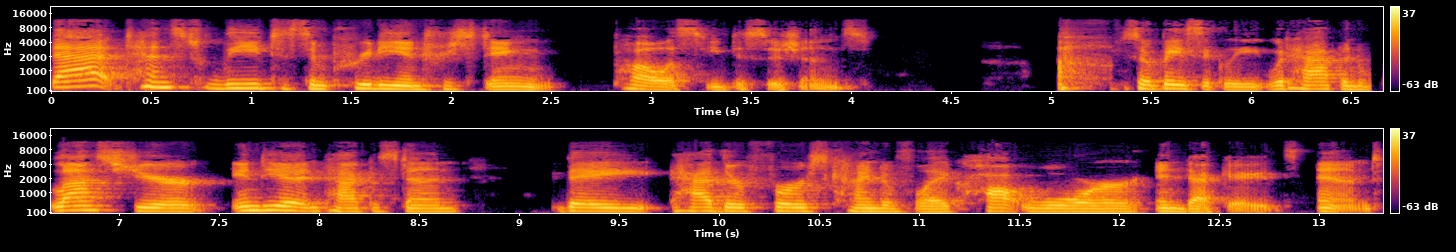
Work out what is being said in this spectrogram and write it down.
that tends to lead to some pretty interesting policy decisions so basically what happened last year india and pakistan they had their first kind of like hot war in decades. And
